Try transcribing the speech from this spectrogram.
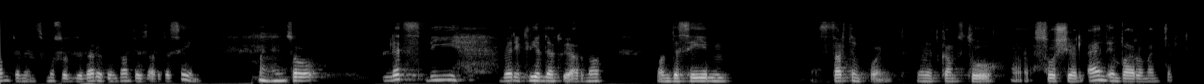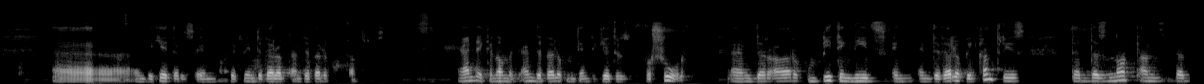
continents most of the developing countries are the same mm-hmm. so let's be very clear that we are not on the same starting point when it comes to uh, social and environmental uh, indicators in between developed and developing countries and economic and development indicators for sure and there are competing needs in, in developing countries that does not un, that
